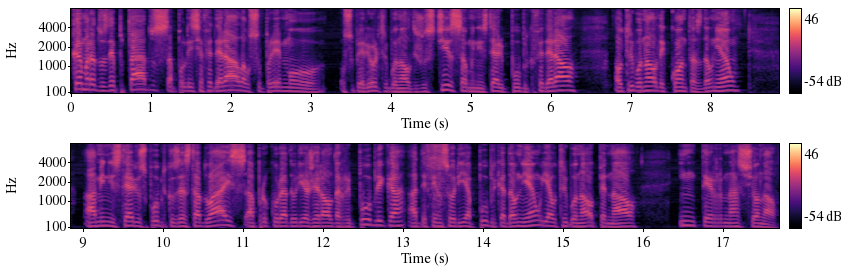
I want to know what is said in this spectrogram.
Câmara dos Deputados, a Polícia Federal, ao Supremo, o Superior Tribunal de Justiça, ao Ministério Público Federal, ao Tribunal de Contas da União, a Ministérios Públicos Estaduais, a Procuradoria-Geral da República, a Defensoria Pública da União e ao Tribunal Penal Internacional.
